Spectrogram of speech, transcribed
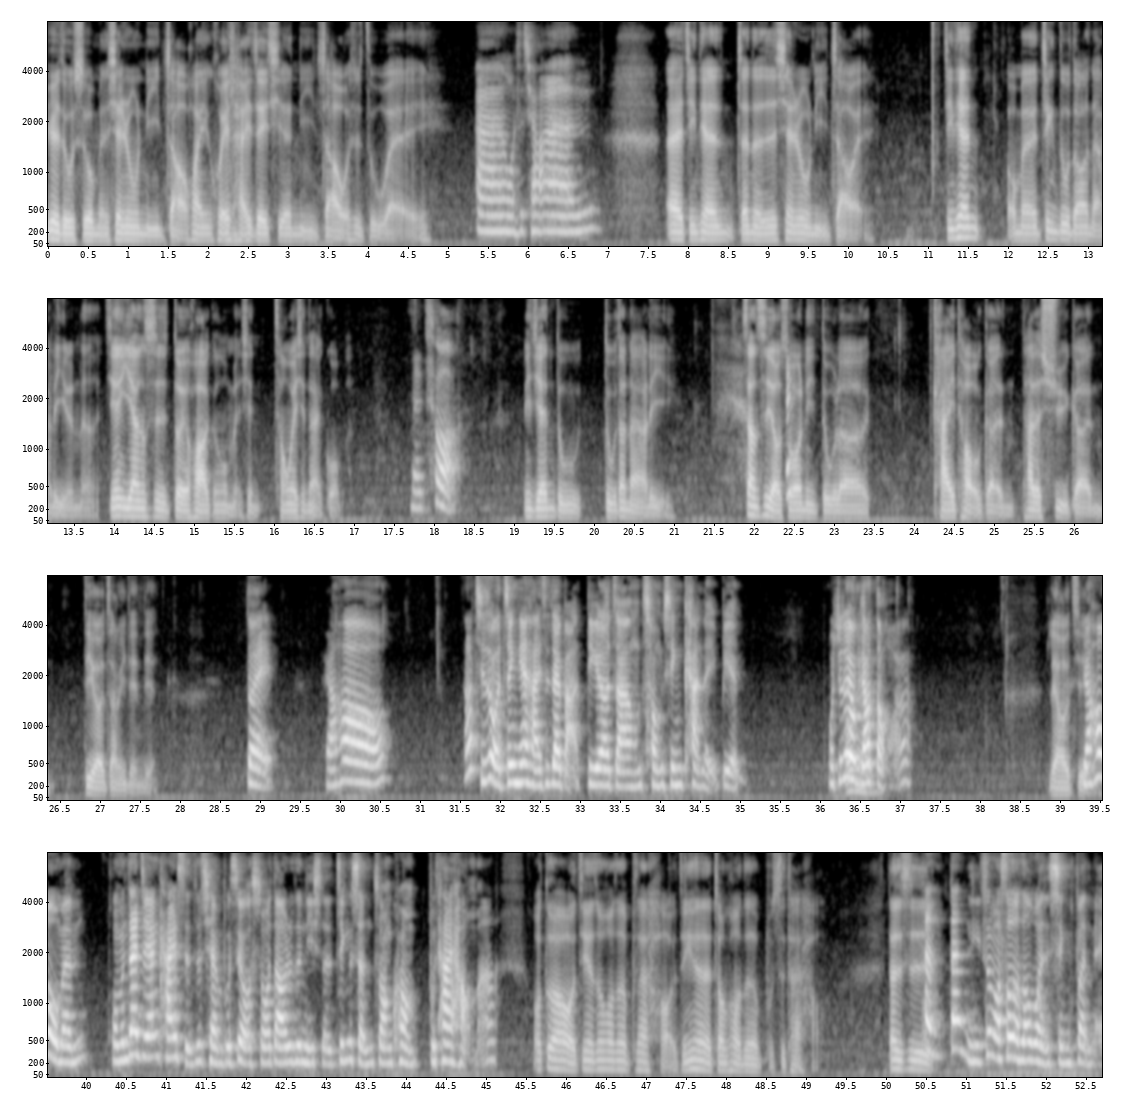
阅读使我们陷入泥沼，欢迎回来这一期的泥沼，我是祖维。安，我是乔安。哎，今天真的是陷入泥沼哎！今天我们进度都到哪里了呢？今天一样是对话，跟我们现从未现在过嘛？没错。你今天读读到哪里？上次有说你读了开头跟它的序跟第二章一点点。对。然后，然后其实我今天还是在把第二章重新看了一遍，我觉得又比较懂了。了解。然后我们我们在今天开始之前，不是有说到，就是你的精神状况不太好吗？哦，对啊，我今天状况真的不太好，今天的状况真的不是太好。但是，但但你这么说的时候，我很兴奋呢。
